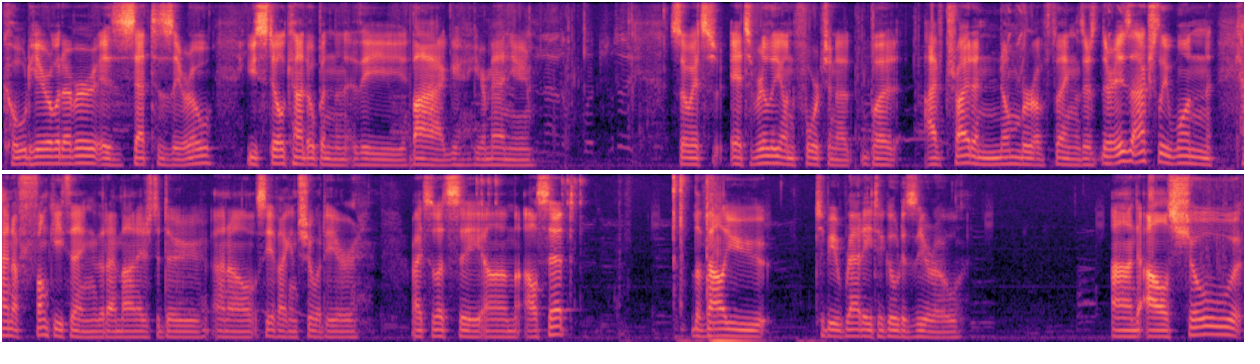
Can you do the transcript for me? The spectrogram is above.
code here or whatever is set to zero, you still can't open the, bag, your menu. So it's it's really unfortunate, but I've tried a number of things. There's there is actually one kind of funky thing that I managed to do, and I'll see if I can show it here. Right, so let's see. Um, I'll set the value to be ready to go to zero. And I'll show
